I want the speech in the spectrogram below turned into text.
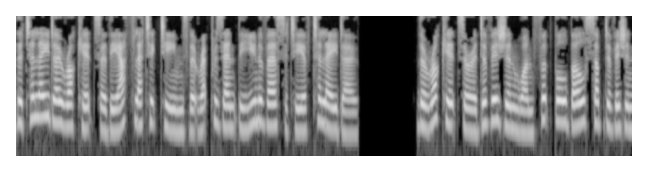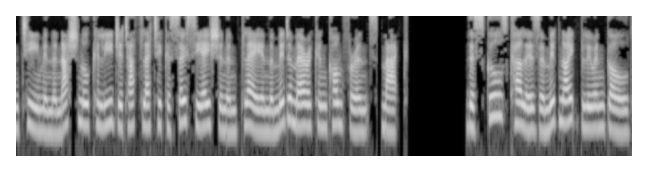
The Toledo Rockets are the athletic teams that represent the University of Toledo. The Rockets are a Division I Football Bowl subdivision team in the National Collegiate Athletic Association and play in the Mid-American Conference MAC. The school's colors are midnight blue and gold.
